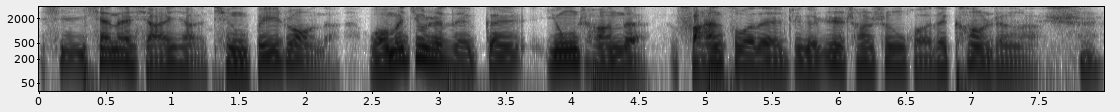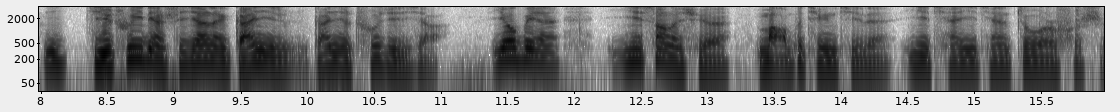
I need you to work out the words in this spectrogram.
现现在想一想，挺悲壮的。我们就是在跟庸常的、繁琐的这个日常生活在抗争啊！是，你挤出一点时间来，赶紧赶紧出去一下，要不然一上了学，马不停蹄的，一天一天周而复始，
